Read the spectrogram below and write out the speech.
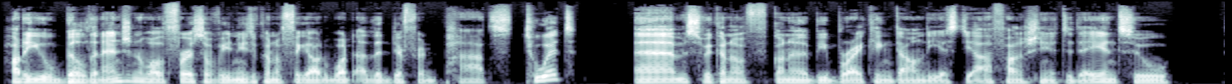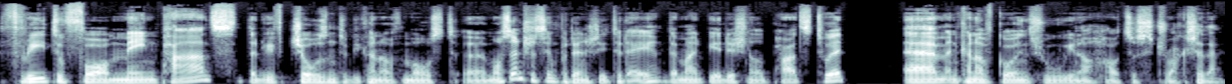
how do you build an engine? Well, first of all, you need to kind of figure out what are the different parts to it. Um, so we're kind of gonna be breaking down the SDR function here today into three to four main parts that we've chosen to be kind of most uh, most interesting potentially today. There might be additional parts to it, um, and kind of going through you know how to structure them.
